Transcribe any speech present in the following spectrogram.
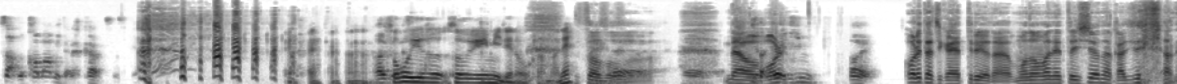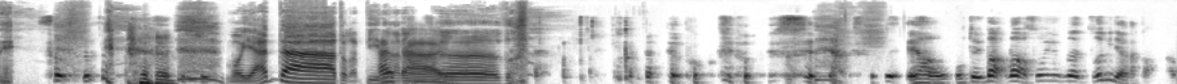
ザおかまみたいな感じですね。そういう、そういう意味でのおかまね。そうそうそう。なお、俺、はい。俺たちがやってるようなモノマネと一緒な感じでしたね。そうそう。もうやだーとかって言いながら。そう いや、本当に、まあ、まあ、そういう、まあ、そういう意味ではなんか、あの、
